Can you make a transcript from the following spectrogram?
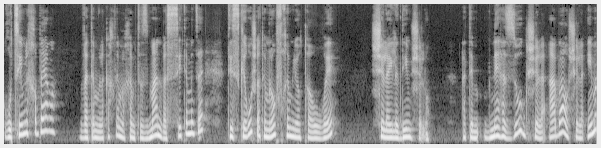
רוצים לחבר, ואתם לקחתם לכם את הזמן ועשיתם את זה, תזכרו שאתם לא הופכים להיות ההורה של הילדים שלו. אתם בני הזוג של האבא או של האימא,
